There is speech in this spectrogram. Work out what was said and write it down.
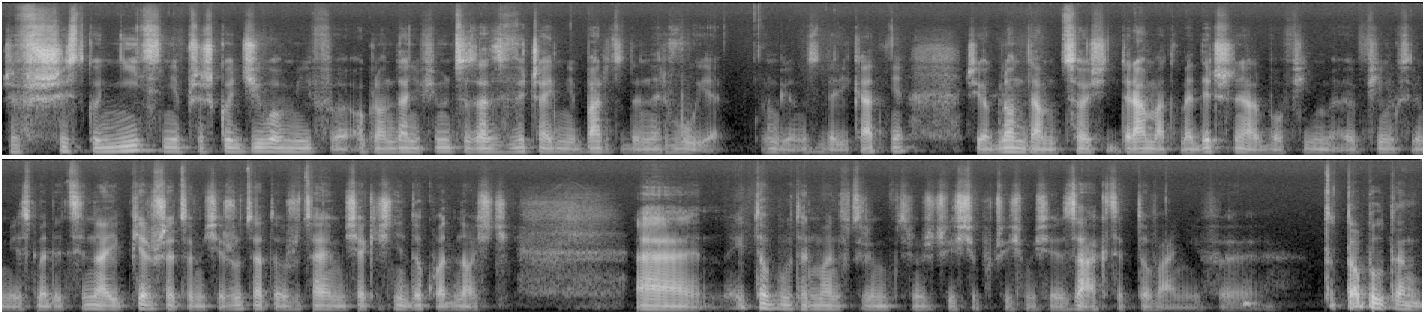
Że wszystko, nic nie przeszkodziło mi w oglądaniu filmu, co zazwyczaj mnie bardzo denerwuje, mówiąc delikatnie. Czyli oglądam coś, dramat medyczny albo film, film, w którym jest medycyna i pierwsze, co mi się rzuca, to rzucają mi się jakieś niedokładności. E, I to był ten moment, w którym, w którym rzeczywiście poczuliśmy się zaakceptowani. W, To, to był ten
